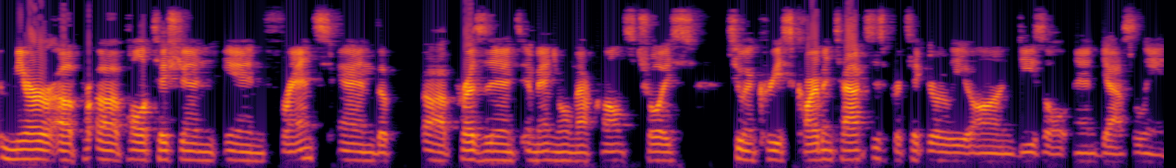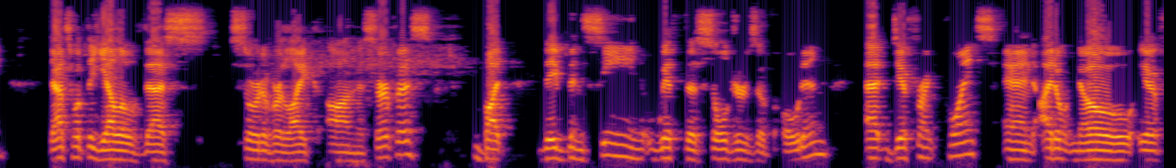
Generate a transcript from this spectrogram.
mirror a, a, politician in France and the uh, President Emmanuel Macron's choice to increase carbon taxes, particularly on diesel and gasoline. That's what the yellow vests sort of are like on the surface, but they've been seen with the soldiers of Odin at different points, and I don't know if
